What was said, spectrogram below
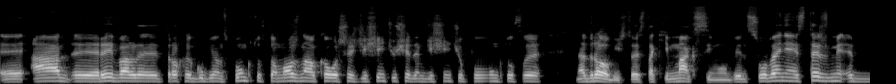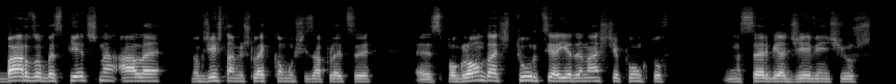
e, a e, rywal e, trochę gubiąc punktów, to można około 60-70 punktów e, nadrobić. To jest taki maksimum, więc Słowenia jest też bardzo bezpieczna, ale no gdzieś tam już lekko musi za plecy e, spoglądać. Turcja 11 punktów, Serbia 9 już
